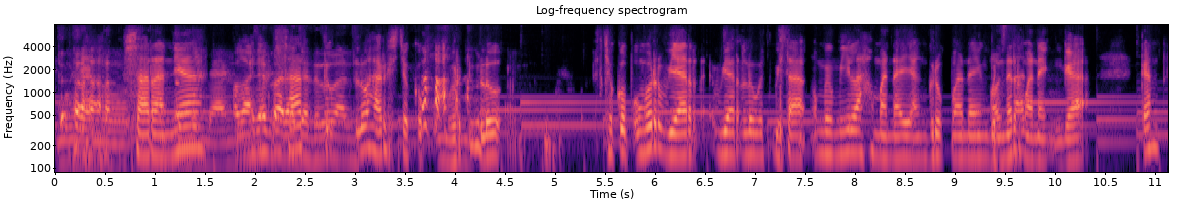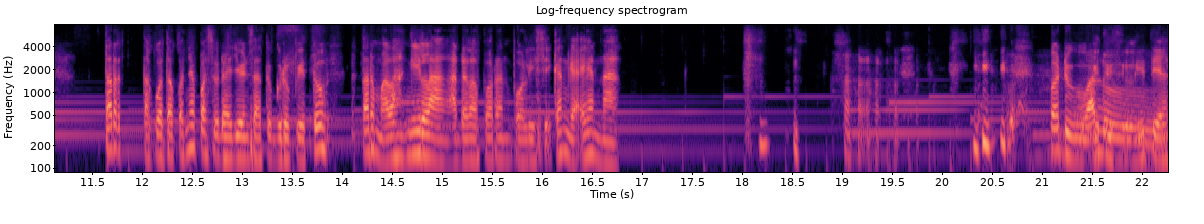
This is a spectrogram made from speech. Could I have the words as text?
Bung Danu. Sarannya Bung Danu. Kalau aja gua satu, duluan lu harus cukup umur dulu. Cukup umur biar biar lu bisa memilah mana yang grup mana yang Ustadz. mana yang enggak. Kan ntar takut-takutnya pas udah join satu grup itu ntar malah ngilang ada laporan polisi kan nggak enak. Waduh, itu sulit ya.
